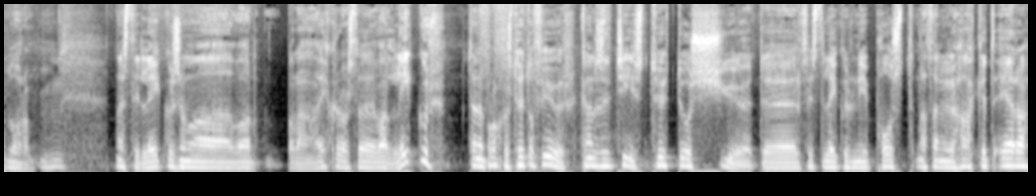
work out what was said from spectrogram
áfram næsti leikur sem að var bara einhver ástöðu var leikur þannig Broncos 24, Kansas City Chiefs 27, þetta er fyrsti leikurinn í post Nathaniel Hackett era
